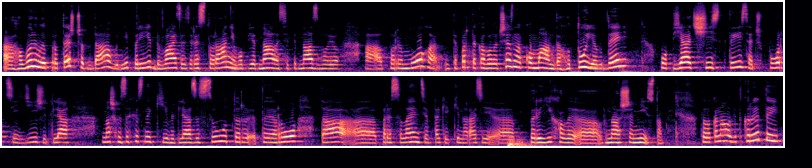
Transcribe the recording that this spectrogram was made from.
Говорили про те, що да, в Дніпрі 20 ресторанів об'єдналися під назвою Перемога. Тепер така величезна команда готує в день по 5-6 тисяч порцій їжі для наших захисників, для ЗСУ, ТР- ТРО та е, переселенців, так які наразі е, переїхали е, в наше місто. Телеканал відкритий.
